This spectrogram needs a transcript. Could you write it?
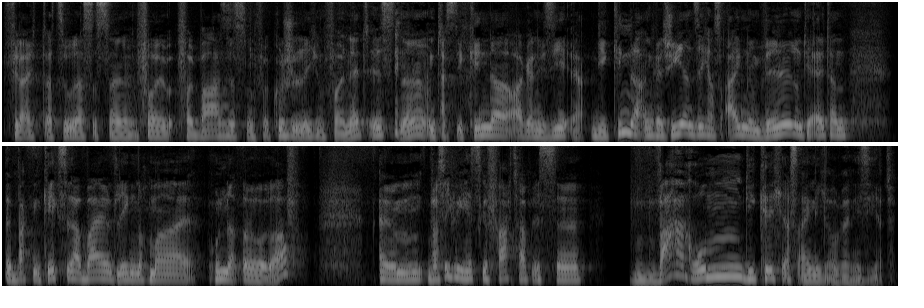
vielleicht dazu, dass es eine voll, voll Basis und voll kuschelig und voll nett ist, ne? Und dass die Kinder organisieren, die Kinder engagieren sich aus eigenem Willen und die Eltern äh, backen Kekse dabei und legen nochmal 100 Euro drauf. Ähm, was ich mich jetzt gefragt habe, ist, äh, warum die Kirche das eigentlich organisiert.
